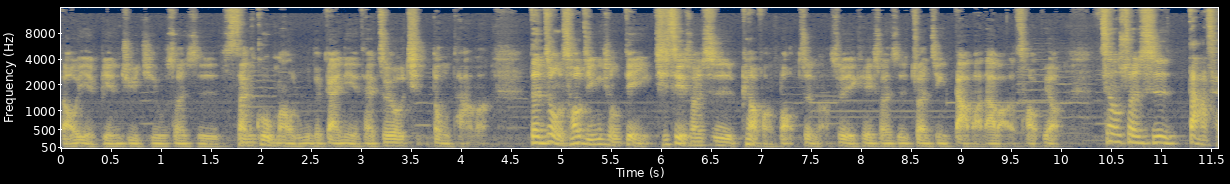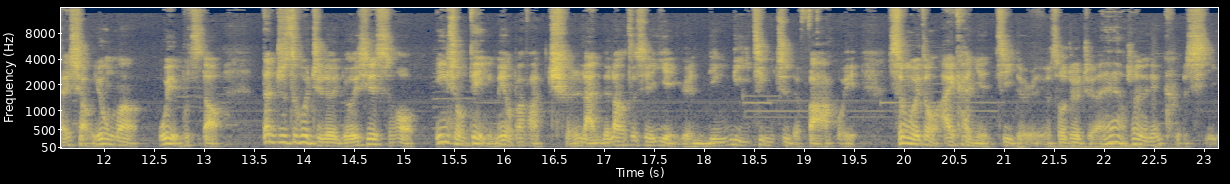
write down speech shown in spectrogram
导演、编剧几乎算是三顾茅庐的概念，才最后请动他嘛。但这种超级英雄电影其实也算是票房保证嘛，所以也可以算是赚进大把大把的钞票。这样算是大材小用吗？我也不知道。但就是会觉得有一些时候，英雄电影没有办法全然的让这些演员淋漓尽致的发挥。身为这种爱看演技的人，有时候就觉得，哎，好像有点可惜。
